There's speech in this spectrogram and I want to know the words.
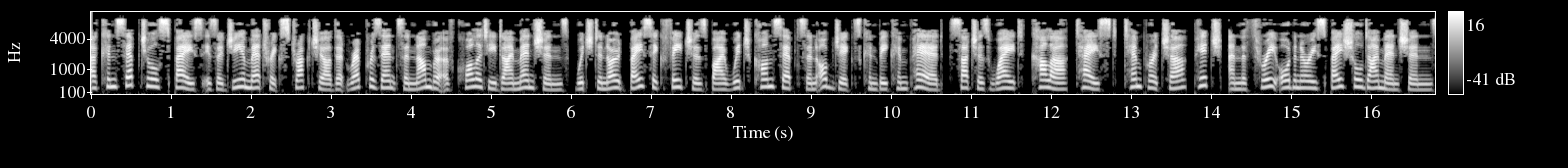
A conceptual space is a geometric structure that represents a number of quality dimensions, which denote basic features by which concepts and objects can be compared, such as weight, color, taste, temperature, pitch, and the three ordinary spatial dimensions.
